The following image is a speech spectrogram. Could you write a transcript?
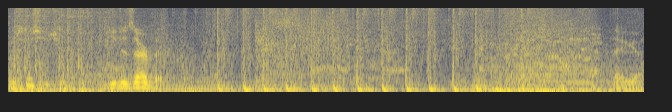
I'm just gonna shoot you. You deserve it. There you go.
